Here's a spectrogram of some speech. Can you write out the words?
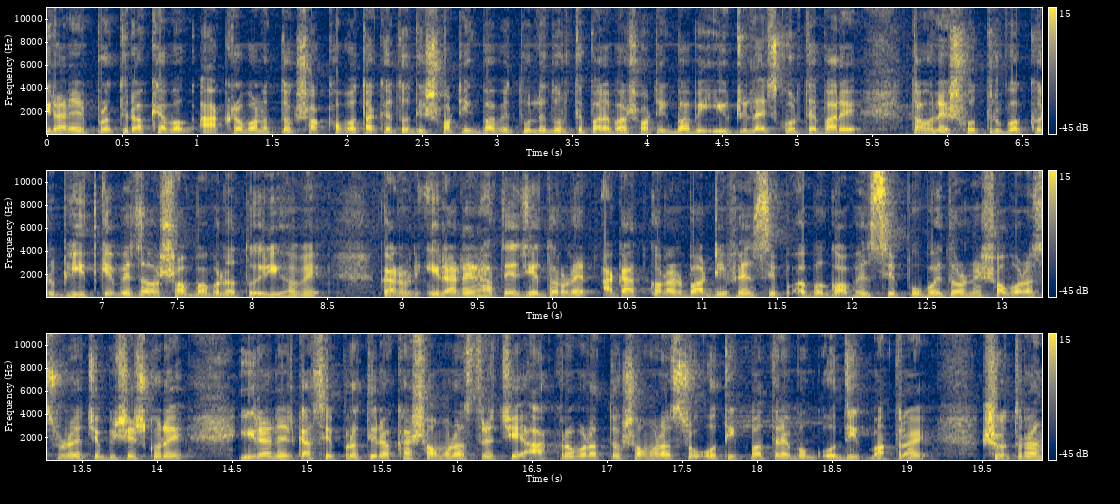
ইরানের প্রতিরক্ষা এবং আক্রমণাত্মক সক্ষমতাকে যদি সঠিকভাবে তুলে ধরতে পারে বা সঠিকভাবে ইউটিলাইজ করতে পারে, তাহলে শত্রুপক্ষের ভিত কেঁপে যাওয়ার সম্ভাবনা তৈরি হবে। কারণ ইরানের হাতে যে ধরনের আঘাত করার বা ডিফেন্সিভ এবং অফেন্সিভ উভয় ধরনের সমরাস্ত্র রয়েছে, বিশেষ করে ইরানের কাছে প্রতিরক্ষা সমরাস্ত্রের চেয়ে আক্রমণাত্মক সমরাস্ত্র অধিক মাত্রায় এবং অধিক মাত্রায়। সুতরাং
